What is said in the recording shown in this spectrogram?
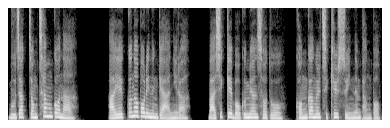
무작정 참거나 아예 끊어버리는 게 아니라 맛있게 먹으면서도 건강을 지킬 수 있는 방법.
